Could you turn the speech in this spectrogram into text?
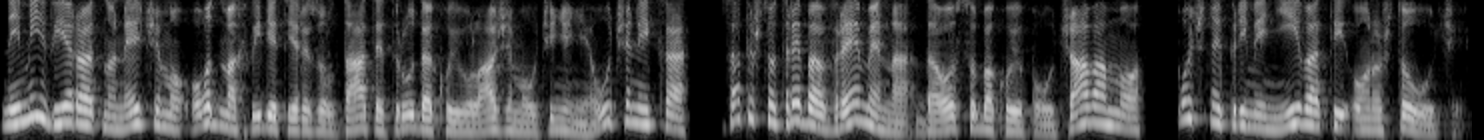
Ni mi vjerojatno nećemo odmah vidjeti rezultate truda koji ulažemo u činjenje učenika, zato što treba vremena da osoba koju poučavamo počne primjenjivati ono što uči.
